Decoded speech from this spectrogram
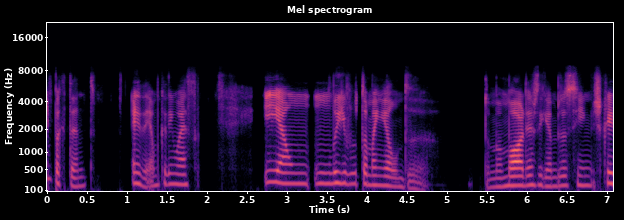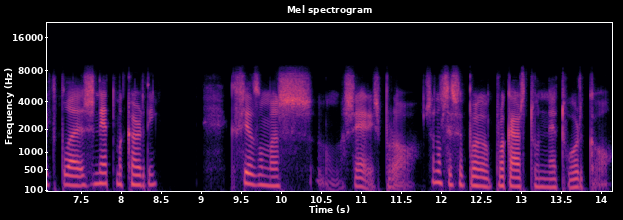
impactante, a ideia é um bocadinho essa. E é um, um livro também ele de de memórias, digamos assim, escrito pela Jeanette McCurdy, que fez umas, umas séries para. Já não sei se foi para, para o Cartoon Network ou.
